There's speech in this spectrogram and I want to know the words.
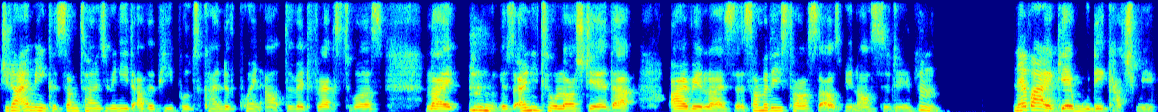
do you know what I mean? Because sometimes we need other people to kind of point out the red flags to us. Like it was only till last year that I realized that some of these tasks that I was being asked to do, hmm, never again will they catch me.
